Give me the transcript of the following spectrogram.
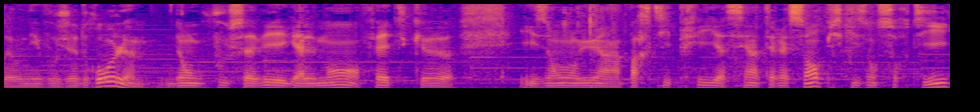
au niveau jeu de rôle. Donc vous savez également en fait que ils ont eu un parti pris assez intéressant puisqu'ils ont sorti,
